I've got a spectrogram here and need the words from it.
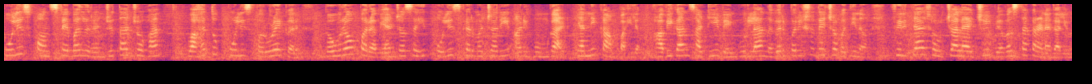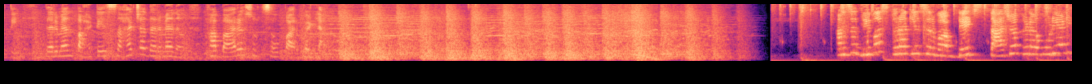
पोलीस कॉन्स्टेबल रंजिता चौहान वाहतूक पोलीस परुळेकर गौरव परब यांच्यासहित पोलीस कर्मचारी आणि होमगार्ड यांनी काम पाहिलं. भाविकांसाठी वेंगुर्ला नगर परिषदेच्या वतीनं फिरत्या शौचालयाची व्यवस्था करण्यात आली होती. दरम्यान पहाटे सहाच्या दरम्यान हा बारस उत्सव पार पडला. आमचे दिवसभरातले सर्व अपडेट्स ताज्या घडामोडी आणि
